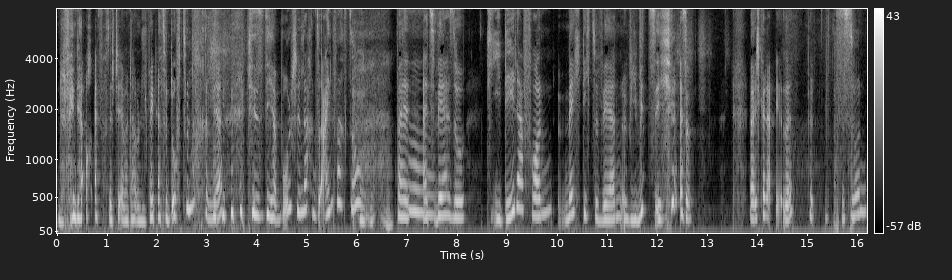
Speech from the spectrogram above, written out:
Und dann fängt er auch einfach so, steht einfach da und fängt an so doof zu lachen, ja. Dieses diabolische Lachen, so einfach so. Weil, als wäre so die Idee davon, mächtig zu werden, irgendwie witzig. Also, weil ich kann, also, das ist so ein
